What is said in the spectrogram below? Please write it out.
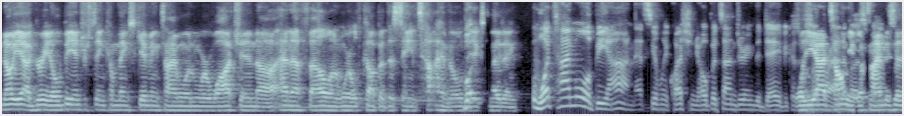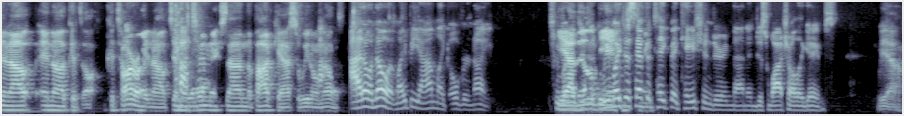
No, yeah, agreed. It'll be interesting come Thanksgiving time when we're watching uh, NFL and World Cup at the same time. It'll Well- be exciting. What time will it be on? That's the only question. You hope it's on during the day because Well, gotta tell me what time is it in out in uh, Qatar, Qatar right now? Tim? Romanek's on the podcast, so we don't know. I don't know. It might be on like overnight. So we Yeah, might, be we might just have to take vacation during that and just watch all the games. Yeah,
